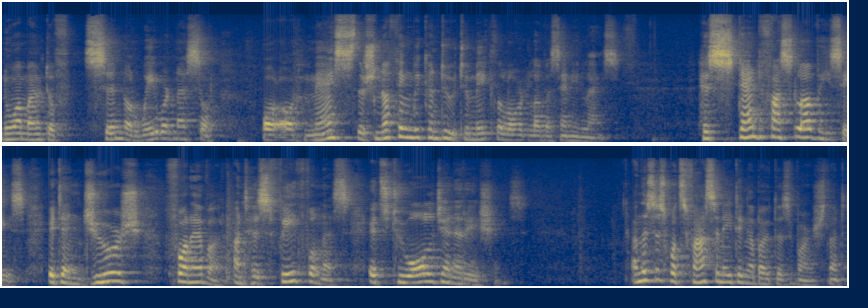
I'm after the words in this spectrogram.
No amount of sin or waywardness or, or, or mess, there's nothing we can do to make the Lord love us any less. His steadfast love, he says, it endures forever, and his faithfulness, it's to all generations. And this is what's fascinating about this verse that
